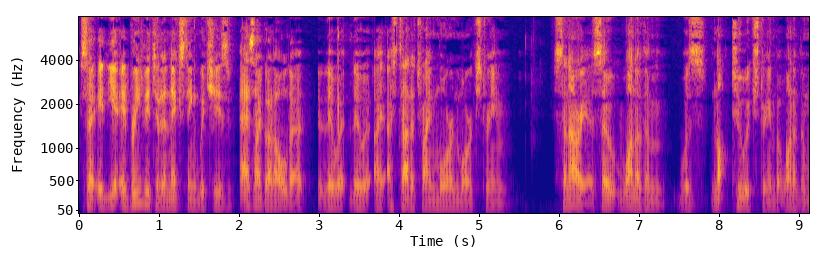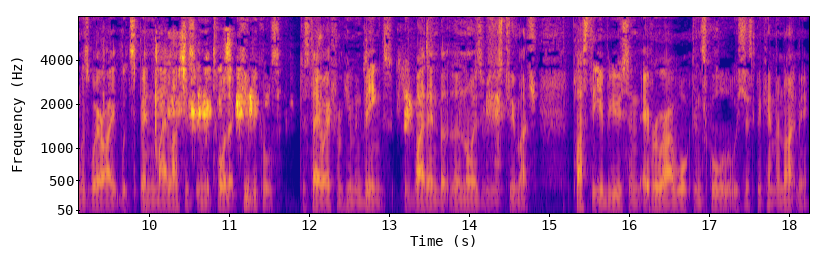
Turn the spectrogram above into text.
So it yeah, it brings me to the next thing, which is as I got older, there were there were I, I started trying more and more extreme scenarios. So one of them was not too extreme, but one of them was where I would spend my lunches in the toilet cubicles to stay away from human beings. Because by then, the, the noise was just too much, plus the abuse, and everywhere I walked in school, it was just became a nightmare.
